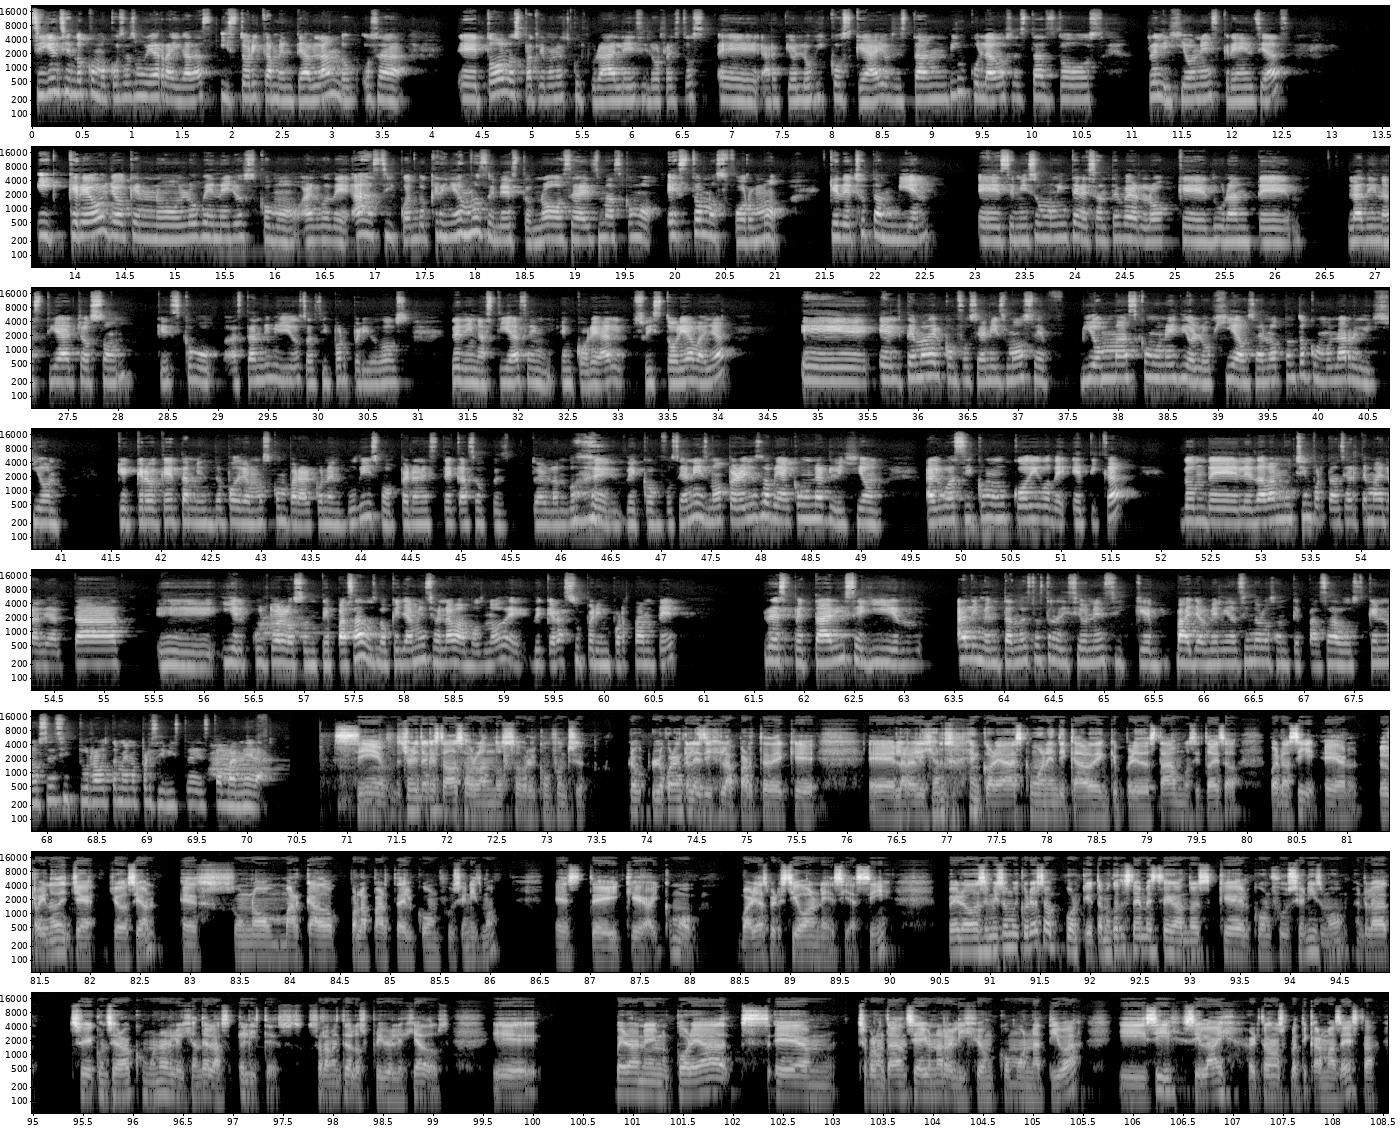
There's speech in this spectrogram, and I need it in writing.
siguen siendo como cosas muy arraigadas históricamente hablando. O sea, eh, todos los patrimonios culturales y los restos arqueológicos que hay, o están vinculados a estas dos religiones, creencias, y creo yo que no lo ven ellos como algo de, ah, sí, cuando creíamos en esto, ¿no? O sea, es más como, esto nos formó, que de hecho también eh, se me hizo muy interesante verlo que durante la dinastía Joseon, que es como, están divididos así por periodos de dinastías en, en Corea, su historia, vaya, eh, el tema del confucianismo se vio más como una ideología, o sea, no tanto como una religión que creo que también lo podríamos comparar con el budismo, pero en este caso pues estoy hablando de, confucianismo, pero ellos lo veían como una religión, algo así como un código de ética, donde le daban mucha importancia al tema de la lealtad eh, y el culto a los antepasados, lo que ya mencionábamos, ¿no? De, de que era súper importante respetar y seguir alimentando estas tradiciones y que, vaya, venían siendo los antepasados, que no sé si tú, Raúl, también lo percibiste de esta manera. Sí, de hecho ahorita que estabas hablando sobre el Confucio, recuerdan que les dije la parte de que eh, la religión en Corea es como un indicador de en qué periodo estamos y todo eso. Bueno, sí, el, reino de Joseon es uno marcado por la parte del confucianismo, este, y que hay como varias versiones y así. Pero se me hizo muy curioso porque también cuando estaba investigando es que el confucianismo en realidad se considera como una religión de las élites, solamente de los privilegiados. Eh, verán, en Corea em, se preguntaban si hay una religión como nativa y sí, sí la hay. Ahorita vamos a platicar más de esta.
